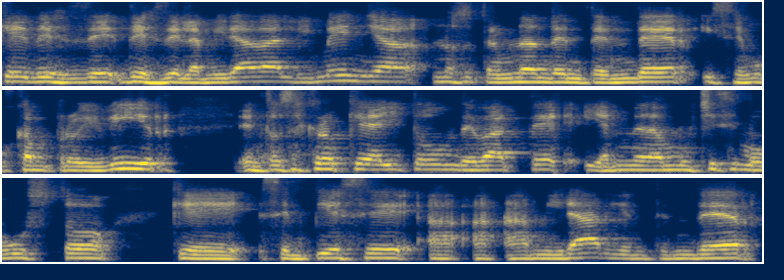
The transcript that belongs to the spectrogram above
que desde, desde la mirada limeña no se terminan de entender y se buscan prohibir. Entonces creo que hay todo un debate y a mí me da muchísimo gusto que se empiece a, mirar y entender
